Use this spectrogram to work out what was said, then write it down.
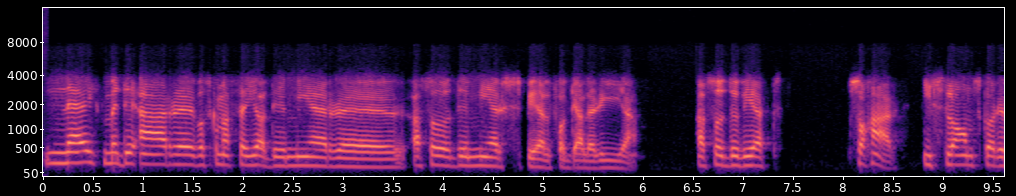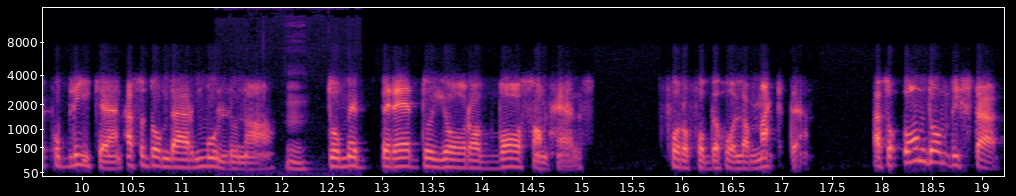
Nej, men det är, eh, vad ska man säga, det är mer, eh, alltså det är mer spel för galleria. Alltså du vet, så här, Islamska republiken, alltså de där mullorna, mm. de är beredda att göra vad som helst för att få behålla makten. Alltså om de visste att,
